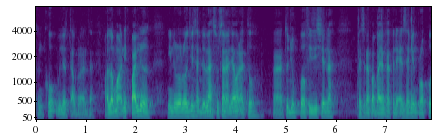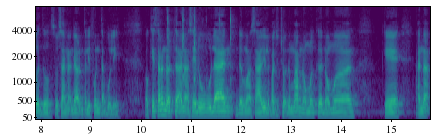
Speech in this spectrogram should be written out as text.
Tengkuk bila tak pernah hantar. Alamak, ni kepala. Ni neurologis adalah. Susah nak jawab lah tu. Ha, tu jumpa physician lah. Saya dapat bayangkan kena examine proper tu. Susah nak jawab telefon tak boleh. Okey, sekarang doktor anak saya 2 bulan, demam sehari lepas cucuk demam normal ke normal? Okey, anak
